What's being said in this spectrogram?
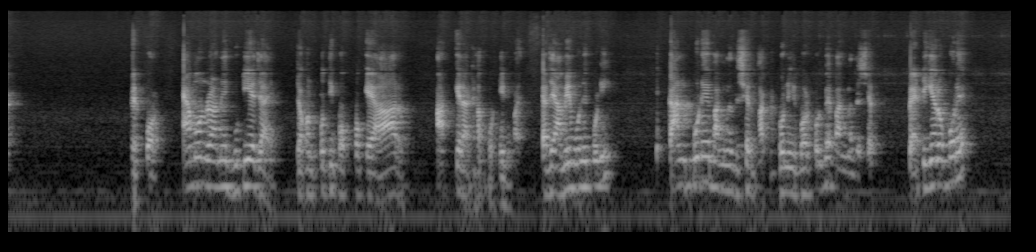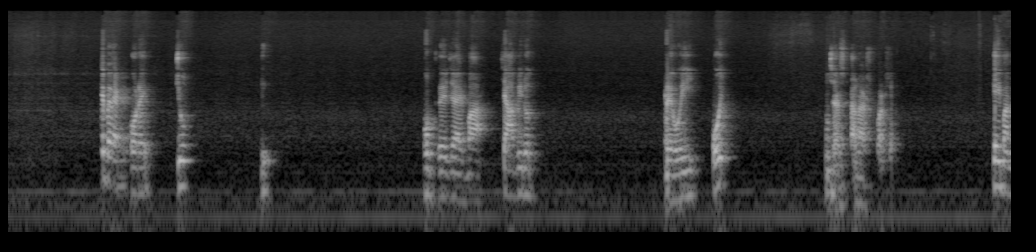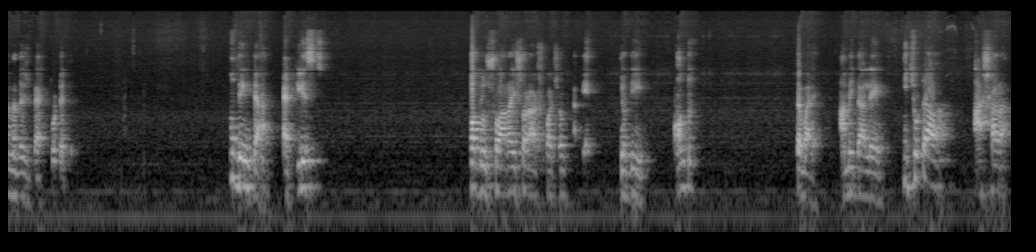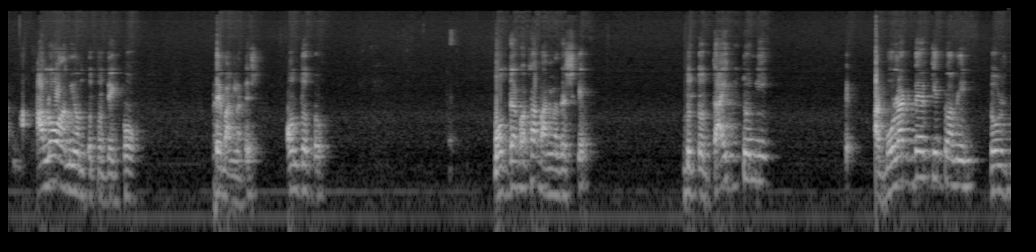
এরপর এমন রানে গুটিয়ে যায় যখন প্রতিপক্ষকে আর আটকে রাখা কঠিন হয়। কাজে আমি মনে করি কানপুরে বাংলাদেশের ভাগ্য নির্ভর করবে, বাংলাদেশের ব্যাটিং এর উপরে ব্যাট করে হয়ে যায় বা চা বিরত ওই ওই পঞ্চাশ তার আশপাশে। এই বাংলাদেশ ব্যাক করে দিনটা অ্যাটলিস্ট দুশো আড়াইশোর আশপাশেও থাকে। যদি অন্তত পারে, আমি তাহলে কিছুটা আশার আলো আমি অন্তত দেখব বাংলাদেশ। অন্তত মোদ্দা কথা বাংলাদেশকে অন্তত দায়িত্ব নিয়ে আর বোলারদের কিন্তু আমি দোষ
